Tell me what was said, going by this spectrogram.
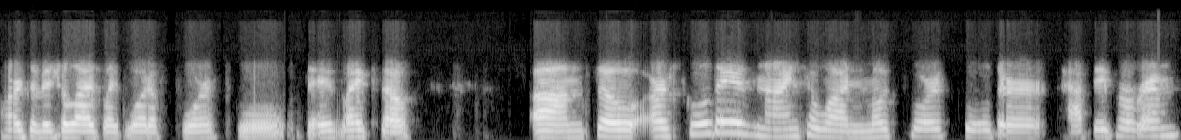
hard to visualize like what a forest school day is like. So um, so our school day is nine to one. Most forest schools are half day programs.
